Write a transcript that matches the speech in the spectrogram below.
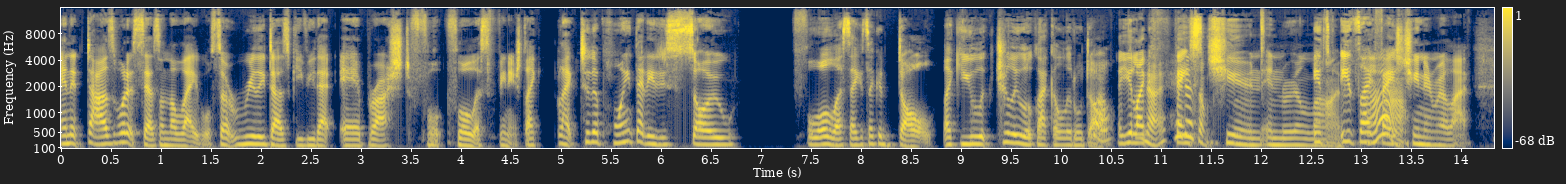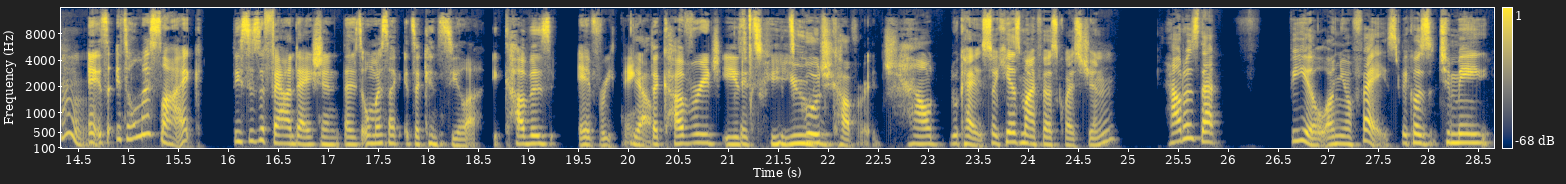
and it does what it says on the label. So it really does give you that airbrushed, fl- flawless finish, like, like to the point that it is so flawless. Like it's like a doll. Like you literally look like a little doll. Well, Are you like know, face tune in real It's life? it's like Ah. face tune in real life. Hmm. It's it's almost like this is a foundation that is almost like it's a concealer. It covers everything. Yeah. The coverage is It's, it's huge. good coverage. How okay, so here's my first question. How does that feel on your face? Because to me,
